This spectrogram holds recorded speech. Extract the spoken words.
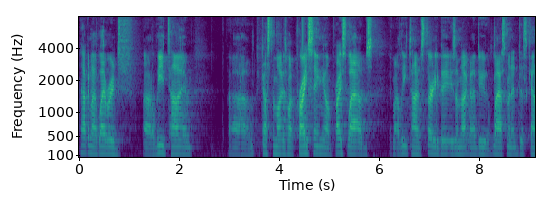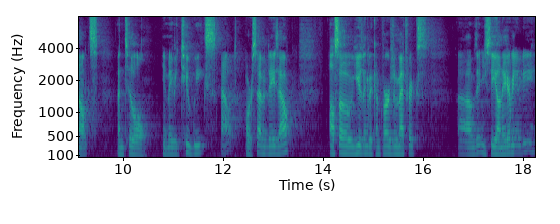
how can I leverage uh, lead time uh, to customize my pricing on Price Labs? If my lead time is 30 days, I'm not going to do last minute discounts until you know, maybe two weeks out or seven days out. Also, using the conversion metrics um, that you see on Airbnb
